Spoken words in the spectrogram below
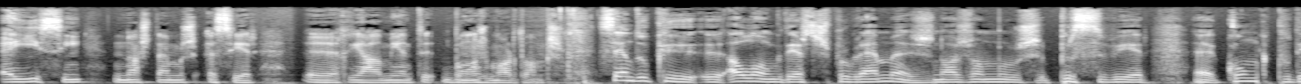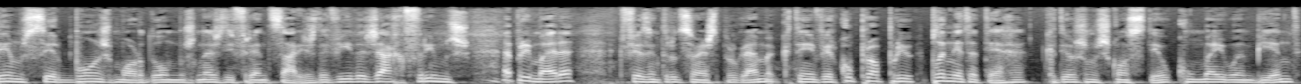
aí sim nós estamos a ser uh, realmente bons mordomos. Sendo que uh, ao longo destes programas nós vamos perceber uh, como que podemos ser bons mordomos nas diferentes áreas da vida. Já referimos a primeira, que fez a introdução a este programa, que tem a ver com o próprio planeta Terra, que Deus nos concedeu, com o meio ambiente,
